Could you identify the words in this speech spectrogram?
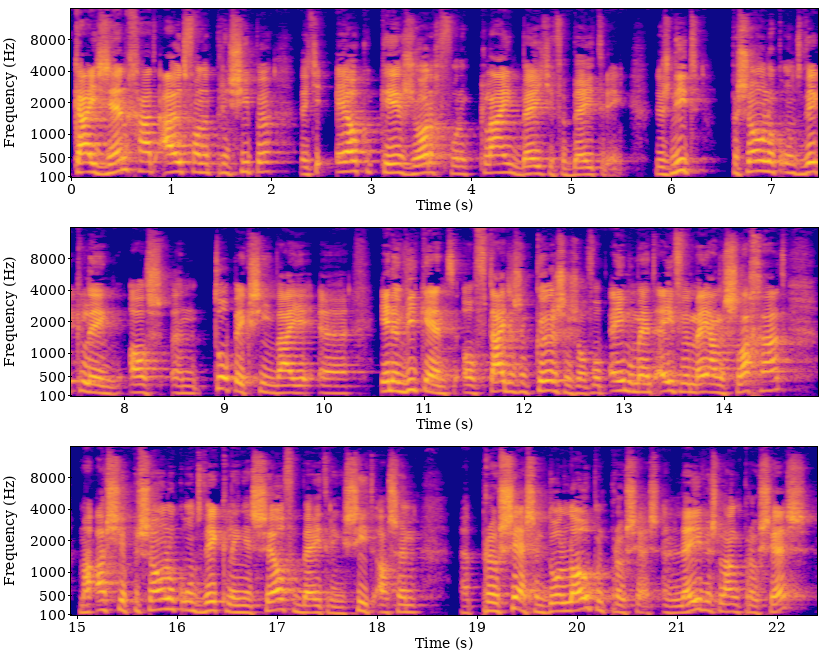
Kaizen gaat uit van het principe dat je elke keer zorgt voor een klein beetje verbetering. Dus niet persoonlijke ontwikkeling als een topic zien waar je uh, in een weekend of tijdens een cursus of op één moment even mee aan de slag gaat. Maar als je persoonlijke ontwikkeling en zelfverbetering ziet als een uh, proces, een doorlopend proces, een levenslang proces,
